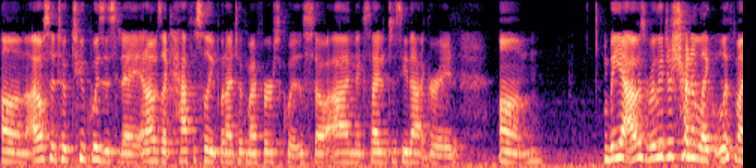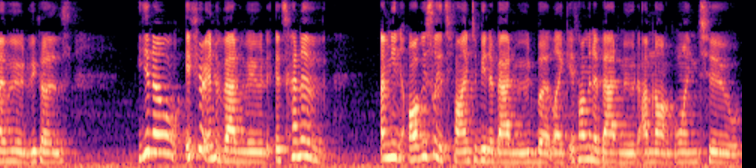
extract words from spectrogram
Um, I also took two quizzes today and I was like half asleep when I took my first quiz. So I'm excited to see that grade. Um, but yeah, I was really just trying to like lift my mood because you know, if you're in a bad mood, it's kind of I mean, obviously it's fine to be in a bad mood, but like if I'm in a bad mood, I'm not going to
